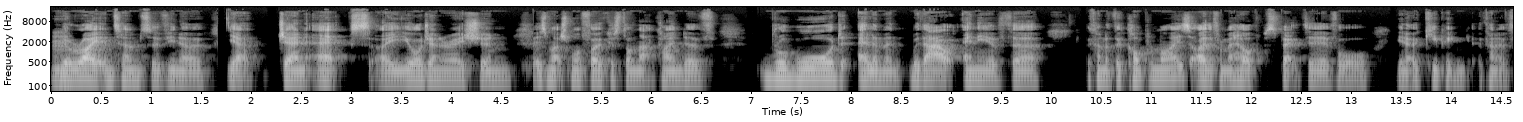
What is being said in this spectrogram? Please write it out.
mm. you're right in terms of you know yeah gen x uh, your generation is much more focused on that kind of reward element without any of the, the kind of the compromise either from a health perspective or you know keeping a kind of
